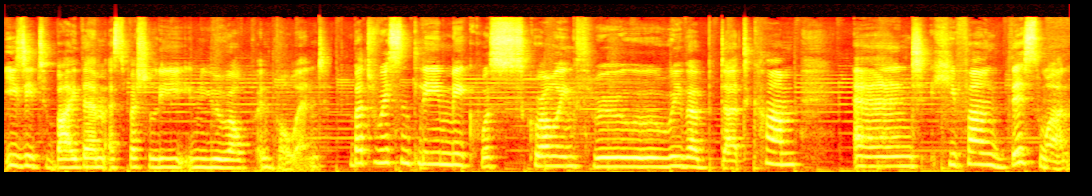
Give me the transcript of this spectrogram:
easy to buy them, especially in Europe and Poland. But recently Mick was scrolling through reverb.com and he found this one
